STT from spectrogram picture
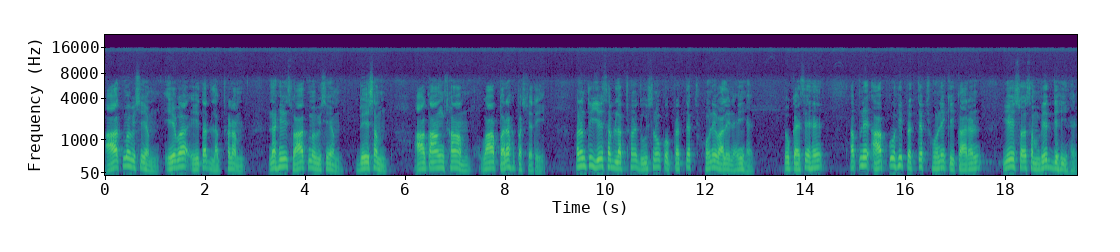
आत्म विषय एवं एतद लक्षण ही स्वात्म विषय द्वेषम आकांक्षा व पर पश्यते। परंतु ये सब लक्षण दूसरों को प्रत्यक्ष होने वाले नहीं हैं तो कैसे हैं? अपने आप को ही प्रत्यक्ष होने के कारण ये स्वसंवेद्य ही है,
